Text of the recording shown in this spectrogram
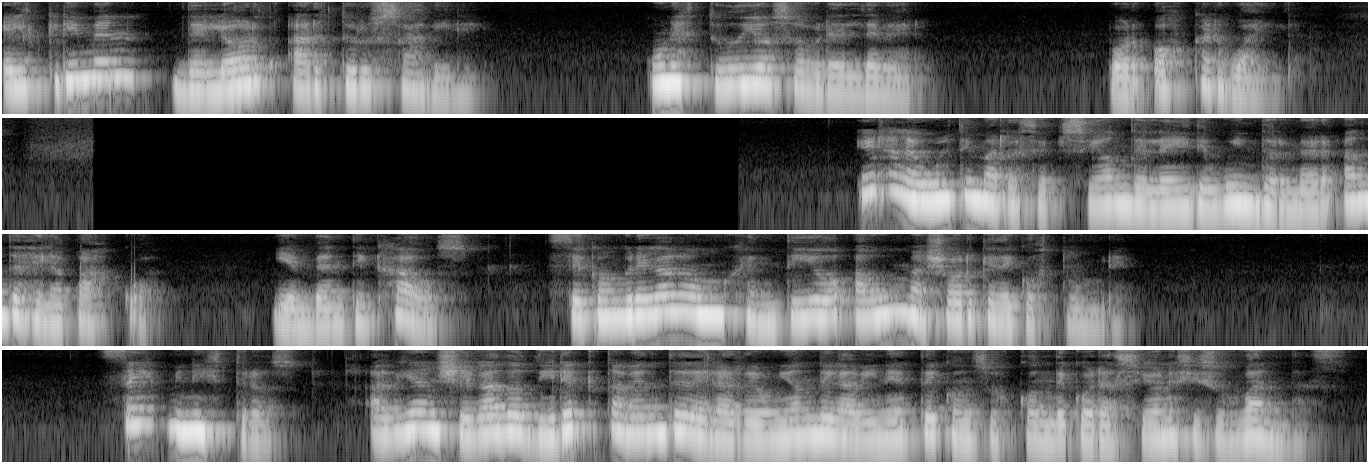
El crimen de Lord Arthur Savile. Un estudio sobre el deber. Por Oscar Wilde. Era la última recepción de Lady Windermere antes de la Pascua, y en Benting House se congregaba un gentío aún mayor que de costumbre. Seis ministros habían llegado directamente de la reunión de gabinete con sus condecoraciones y sus bandas.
